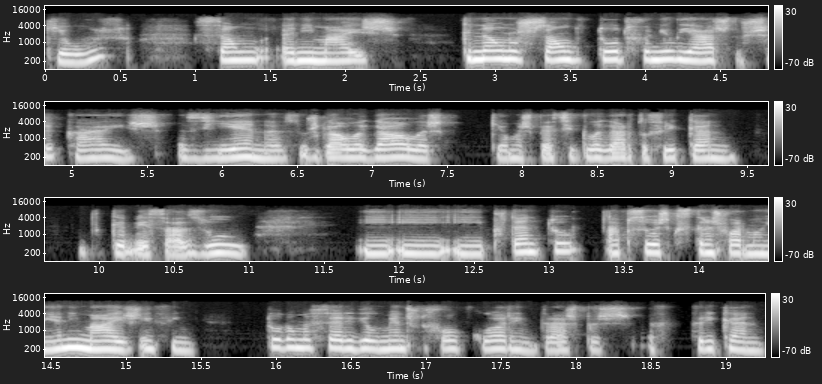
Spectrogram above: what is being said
que eu uso são animais que não nos são de todo familiares, os chacais, as hienas, os galagalas, que é uma espécie de lagarto africano de cabeça azul, e, e, e, portanto há pessoas que se transformam em animais, enfim, toda uma série de elementos do folclore, entre aspas, africano.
